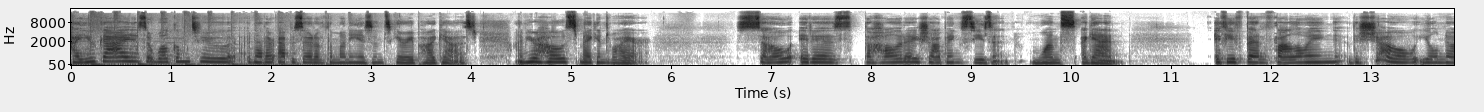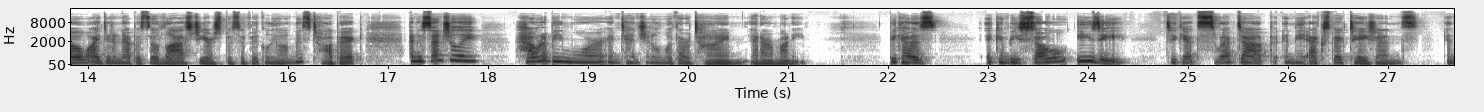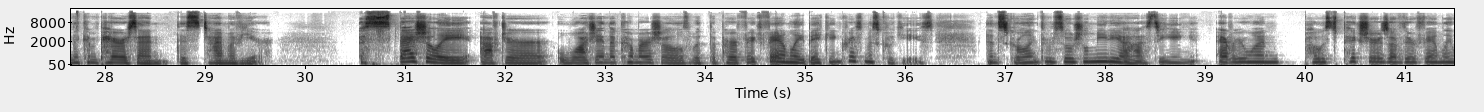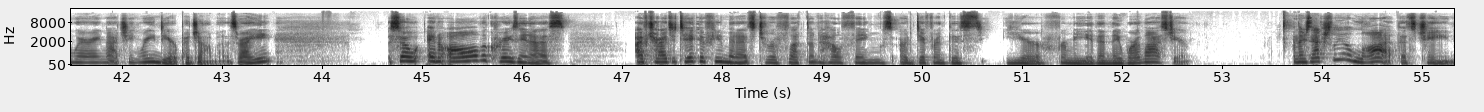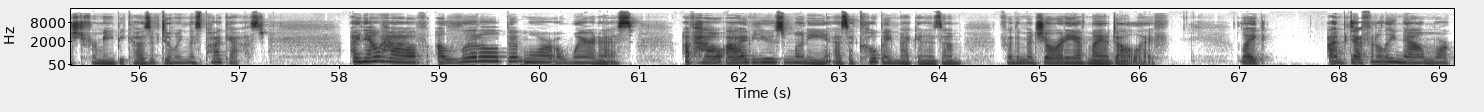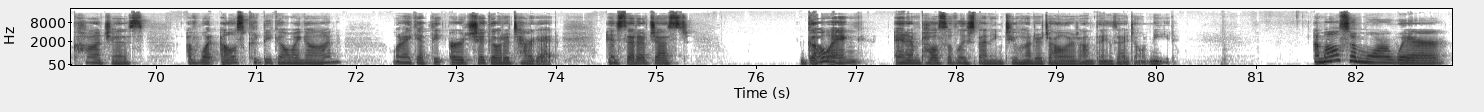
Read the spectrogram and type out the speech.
Hi, you guys. Welcome to another episode of the Money Isn't Scary podcast. I'm your host, Megan Dwyer. So, it is the holiday shopping season once again. If you've been following the show, you'll know I did an episode last year specifically on this topic and essentially how to be more intentional with our time and our money. Because it can be so easy to get swept up in the expectations and the comparison this time of year especially after watching the commercials with the perfect family baking Christmas cookies and scrolling through social media, seeing everyone post pictures of their family wearing matching reindeer pajamas, right? So, in all the craziness, I've tried to take a few minutes to reflect on how things are different this year for me than they were last year. And there's actually a lot that's changed for me because of doing this podcast. I now have a little bit more awareness of how I've used money as a coping mechanism for the majority of my adult life. Like, I'm definitely now more conscious of what else could be going on when I get the urge to go to Target instead of just going and impulsively spending $200 on things I don't need. I'm also more aware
